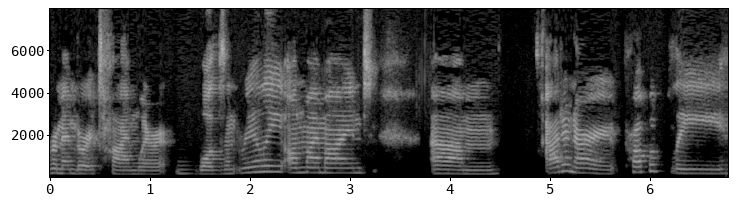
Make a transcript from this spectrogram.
remember a time where it wasn't really on my mind. Um, I don't know, probably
